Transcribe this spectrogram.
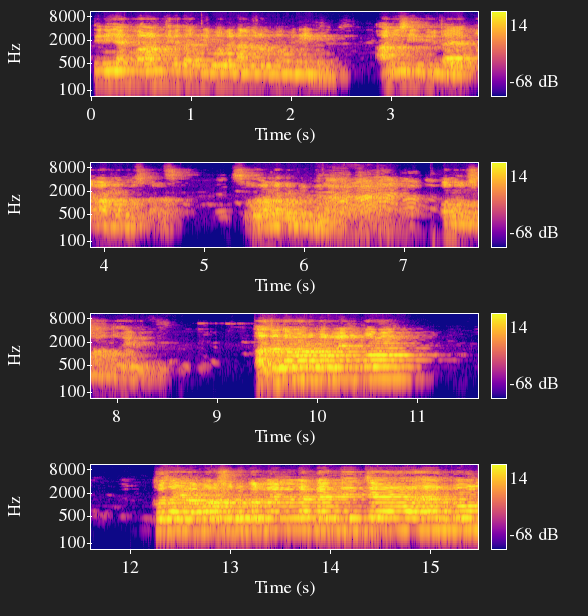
তিনি এক কোরআন থেকে দাঁড়িয়ে বলেন আমি মুমিনিন, আমি সেই দুইটা আয়াত আমার মুখস্থ আছে। সোহানা বলবেন না। অমর শান্ত হয়ে গেল হযরত ওমর বললেন পড়ুন খোদাইয়া পড়া শুরু করলেন, লাকাদ জাআকুম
